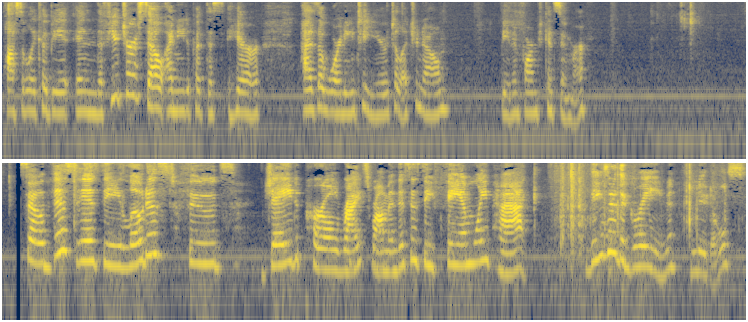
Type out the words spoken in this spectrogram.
possibly could be in the future. So I need to put this here as a warning to you to let you know, be an informed consumer. So this is the Lotus Foods Jade Pearl Rice Ramen. This is the family pack. These are the green noodles.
